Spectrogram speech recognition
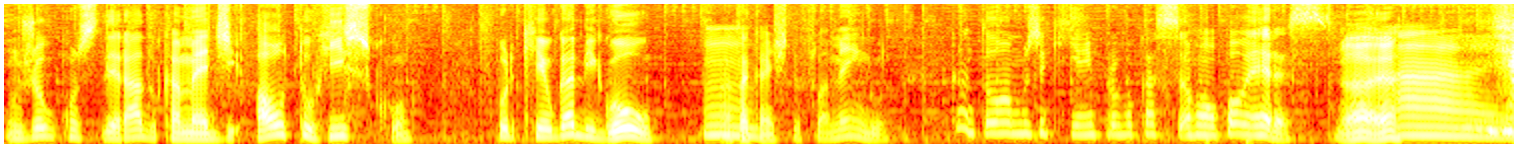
Um jogo considerado, Camé, de alto risco, porque o Gabigol, atacante do Flamengo, cantou uma musiquinha em provocação ao Palmeiras. Ah, é? Ai. E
